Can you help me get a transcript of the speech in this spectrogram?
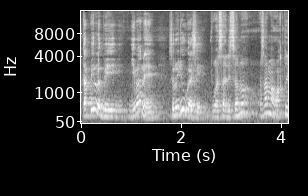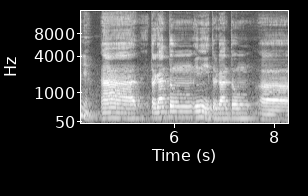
tapi lebih gimana ya? Seru juga sih. Puasa di sana sama waktunya? Nah tergantung ini tergantung eh,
